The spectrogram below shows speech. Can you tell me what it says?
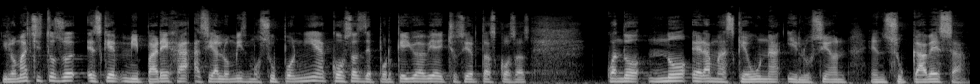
Y lo más chistoso es que mi pareja hacía lo mismo, suponía cosas de por qué yo había hecho ciertas cosas, cuando no era más que una ilusión en su cabeza.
